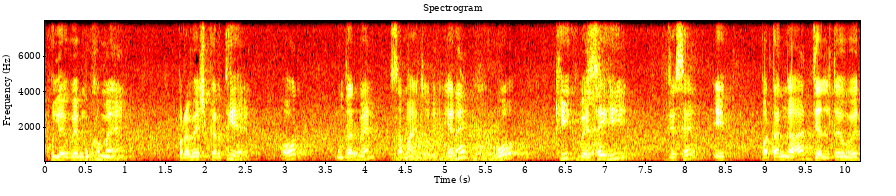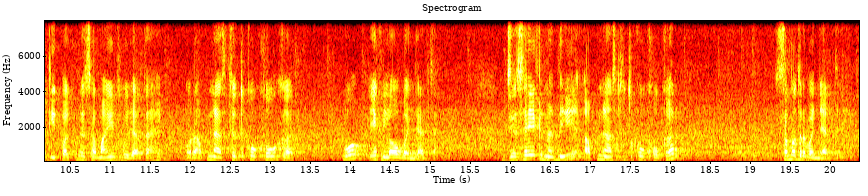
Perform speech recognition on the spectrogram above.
खुले हुए मुख में प्रवेश करती है और उदर में समाहित हो रही है। यानी वो ठीक वैसे ही जैसे एक पतंगा जलते हुए दीपक में समाहित हो जाता है और अपने अस्तित्व को खोकर वो एक लौ बन जाता है। जैसे एक नदी अपने अस्तित्व को खोकर समुद्र बन जाती है।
